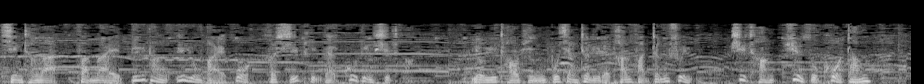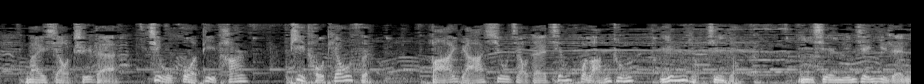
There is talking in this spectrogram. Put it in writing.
形成了贩卖低档日用百货和食品的固定市场。由于朝廷不向这里的摊贩征税，市场迅速扩张，卖小吃的、旧货地摊儿、剃头挑子。拔牙修脚的江湖郎中应有尽有，一些民间艺人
